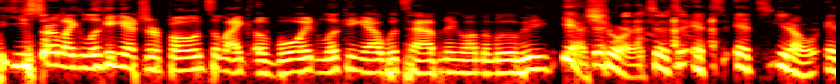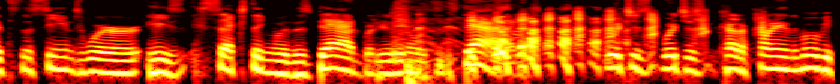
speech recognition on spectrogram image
you start like looking at your phone to like avoid looking at what's happening on the movie. Yeah, sure. It's, it's it's it's you know it's the scenes where he's sexting with his dad, but he doesn't know it's his dad, which is which is kind of funny in the movie.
